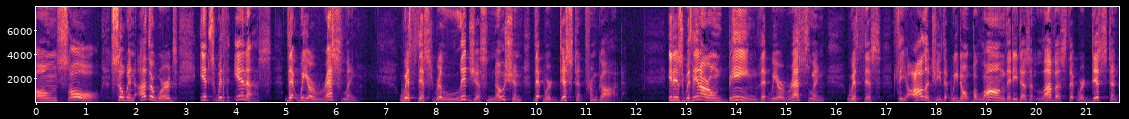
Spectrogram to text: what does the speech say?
own soul. So, in other words, it's within us that we are wrestling with this religious notion that we're distant from God. It is within our own being that we are wrestling with this theology that we don't belong, that He doesn't love us, that we're distant,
